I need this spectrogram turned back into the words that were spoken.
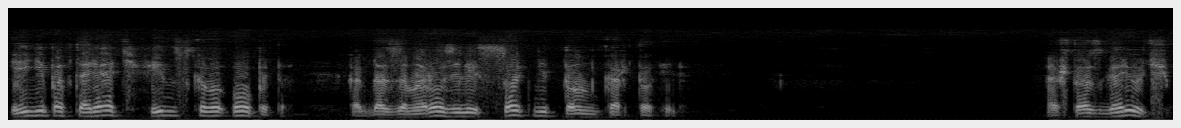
и не повторять финского опыта, когда заморозили сотни тонн картофеля. А что с горючим?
